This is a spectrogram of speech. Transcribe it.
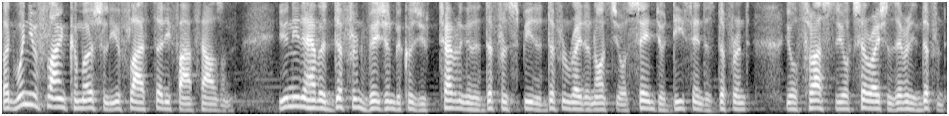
But when you're flying commercially, you fly at 35,000. You need to have a different vision because you're traveling at a different speed, a different rate of knots. Your ascent, your descent is different. Your thrust, your acceleration is everything different.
